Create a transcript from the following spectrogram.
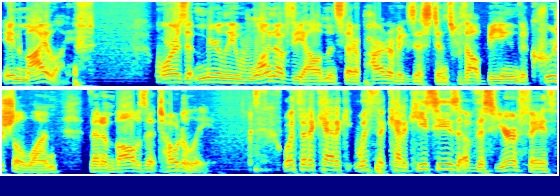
in my life? Or is it merely one of the elements that are part of existence without being the crucial one that involves it totally? With the, catech- with the catecheses of this year of faith,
